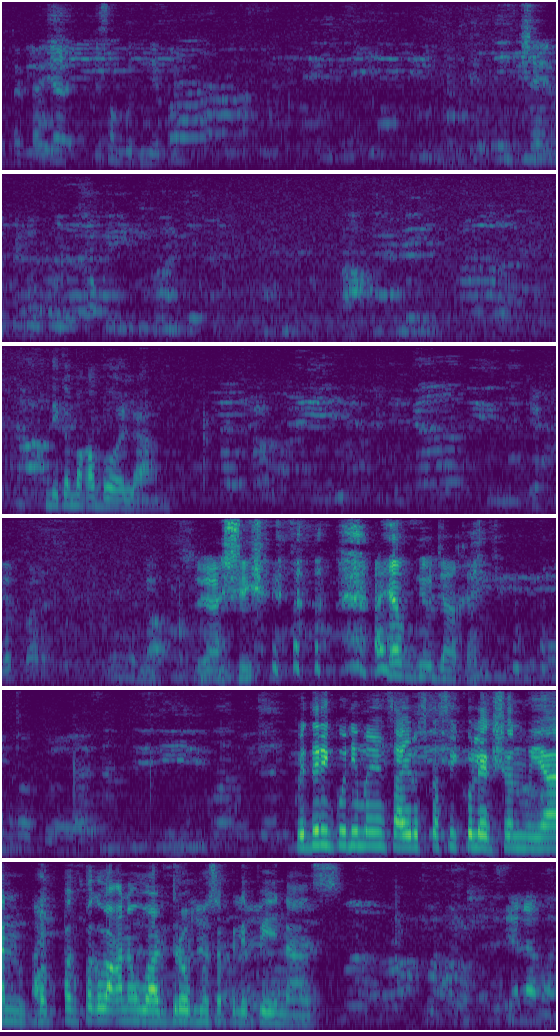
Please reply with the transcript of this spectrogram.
Sa Taglaya, this one good niya pa. Siya yung binubuyo ko. Hindi ka makabola. Get, get, pare. Yeah, sige. I have new jacket. Pwede rin kunin mo yan, Cyrus, kasi collection mo yan. Pag pagpagawa ka ng wardrobe mo sa Pilipinas. Yan naman.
